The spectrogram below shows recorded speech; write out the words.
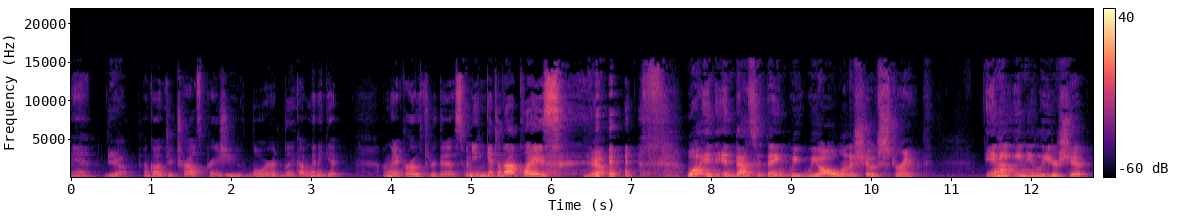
Man, Yeah. I'm going through trials. Praise you, Lord. Like I'm gonna get I'm gonna grow through this. When you can get to that place. Yeah. Well, and, and that's the thing. We we all want to show strength. Any Yeah. any leadership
